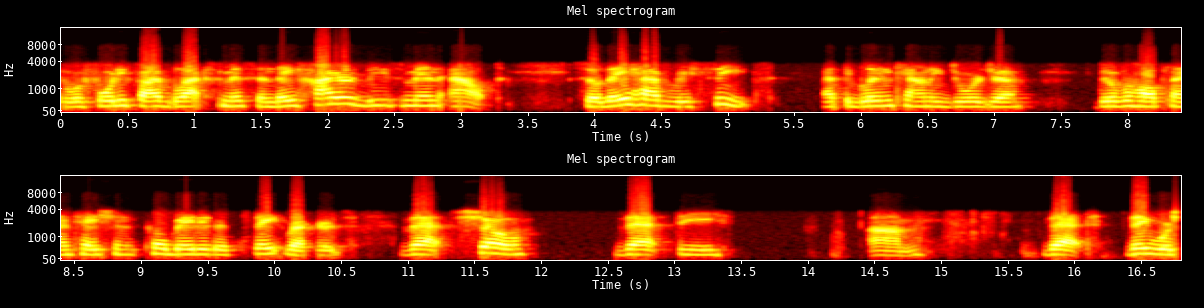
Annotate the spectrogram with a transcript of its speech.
There were 45 blacksmiths, and they hired these men out. So they have receipts at the Glynn County, Georgia Dover Hall Plantation probated estate records that show that the um, that they were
